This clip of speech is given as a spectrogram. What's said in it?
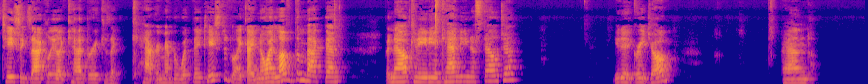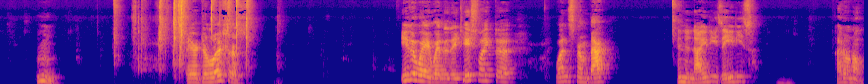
taste exactly like Cadbury because I can't remember what they tasted like. I know I loved them back then. But now Canadian Candy Nostalgia, you did a great job. And Mmm. They're delicious. Either way, whether they taste like the ones from back in the 90s, 80s, I don't know.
